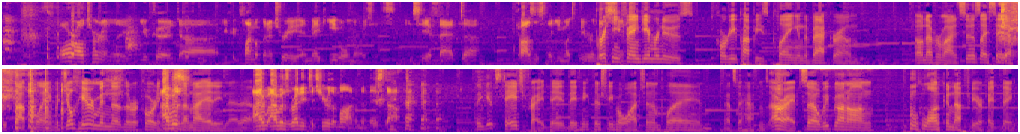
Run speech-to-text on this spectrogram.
Or alternately, you could uh, you could climb up in a tree and make eagle noises and see if that uh, causes the emotes to be released. Breaking sooner. fan gamer news: Corgi puppies playing in the background. Oh, never mind. As soon as I say that, they stop playing. But you'll hear them in the, the recording. I because was- I'm not editing that out. I, I was ready to cheer them on, and then they stopped. They get stage fright. They they think there's people watching them play, and that's what happens. All right, so we've gone on long enough here. I think.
